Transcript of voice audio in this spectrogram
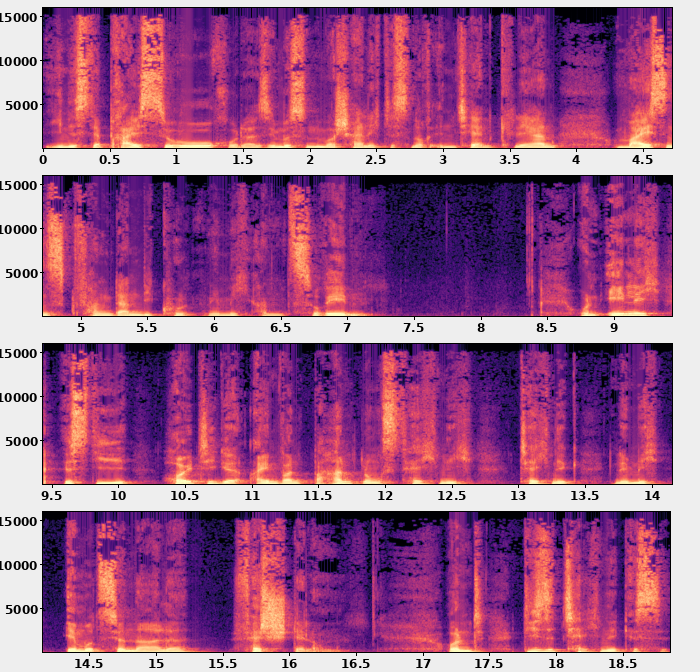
ihnen ist der Preis zu hoch oder sie müssen wahrscheinlich das noch intern klären. Und meistens fangen dann die Kunden nämlich an zu reden. Und ähnlich ist die heutige Einwandbehandlungstechnik, Technik, nämlich emotionale Feststellung. Und diese Technik ist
